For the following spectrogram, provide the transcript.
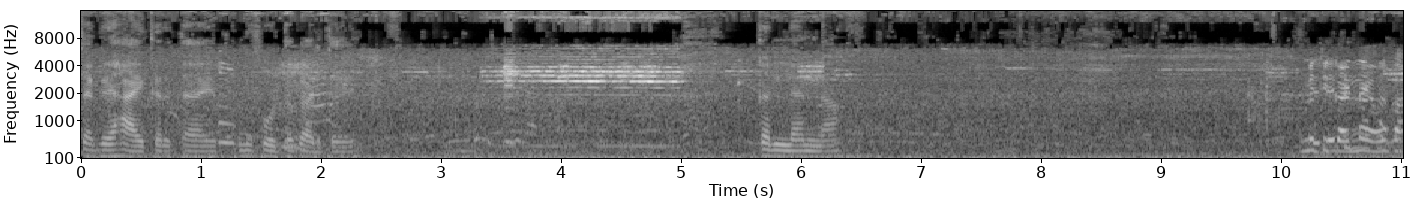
सगळे हाय करतायत कोणी फोटो काढतोय. कल्याणला. तिकडनं येऊ का?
